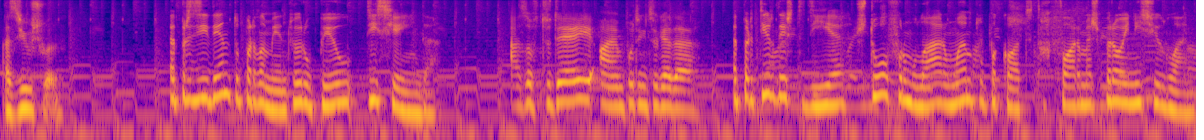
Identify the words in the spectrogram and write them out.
As usual. A Presidente do Parlamento Europeu disse ainda: As of today, I am putting together a partir deste dia, estou a formular um amplo pacote de reformas para o início do ano.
